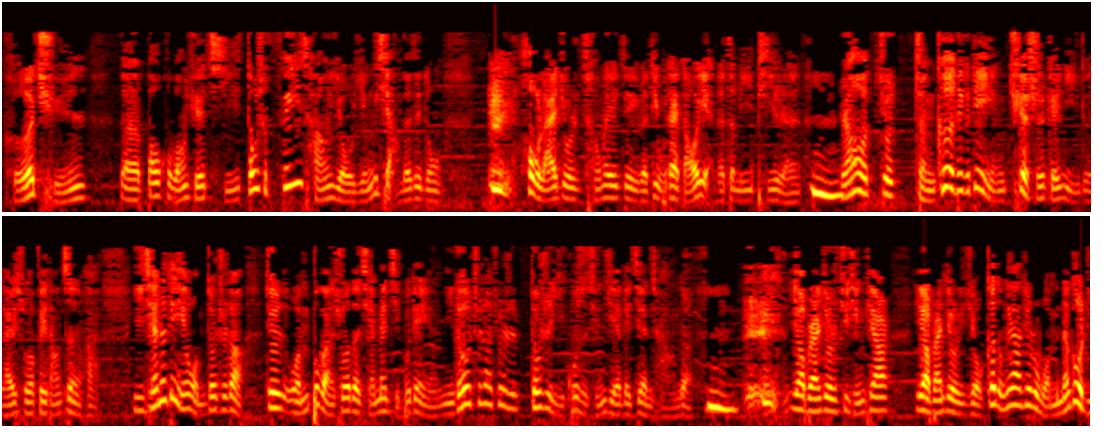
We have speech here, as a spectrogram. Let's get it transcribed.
何群，呃，包括王学圻都是非常有影响的这种，后来就是成为这个第五代导演的这么一批人。嗯，然后就整个这个电影确实给你来说非常震撼。以前的电影我们都知道，就是我们不管说的前面几部电影，你都知道就是都是以故事情节为见长的，嗯 要不然就是剧情片儿，要不然就是有各种各样就是我们能够理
